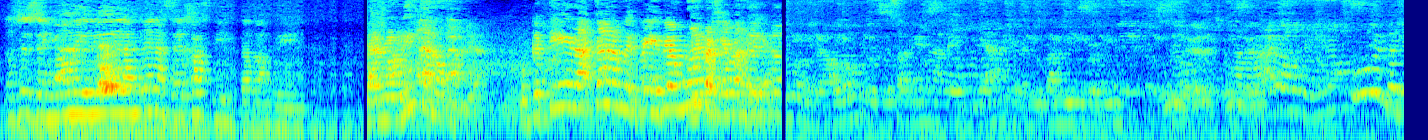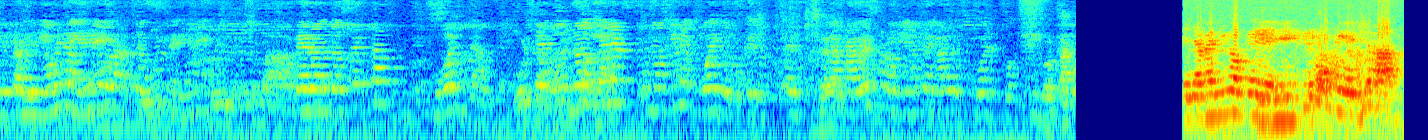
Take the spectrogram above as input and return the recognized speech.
Entonces, señor, me dio de las nenas ser racista también. La negrita no. Porque tiene la cara, me ve un hombre se va a Pero entonces está gorda. No tiene, no tiene cuello porque el- la cabeza lo tiene pegado el cuerpo. sí. Ella me dijo que, que No, ella.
